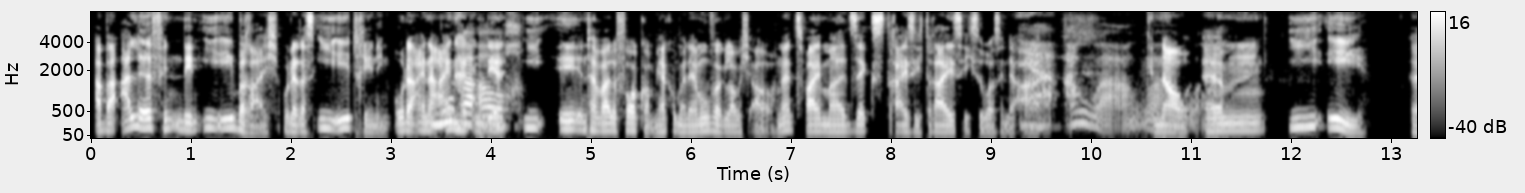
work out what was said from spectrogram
Aber alle finden den IE-Bereich oder das IE-Training oder eine Mover Einheit, in der IE-Intervalle vorkommen. Ja, guck mal, der Mover glaube ich auch. Ne? Zweimal sechs, 30, 30, sowas in der Art. Ja, aua, aua. Genau. Aua. Ähm, IE äh,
